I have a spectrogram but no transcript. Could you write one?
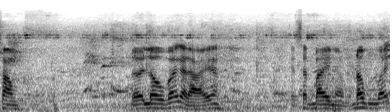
Xong. Đợi lâu vãi cả đái Cái sân bay này đông vãi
